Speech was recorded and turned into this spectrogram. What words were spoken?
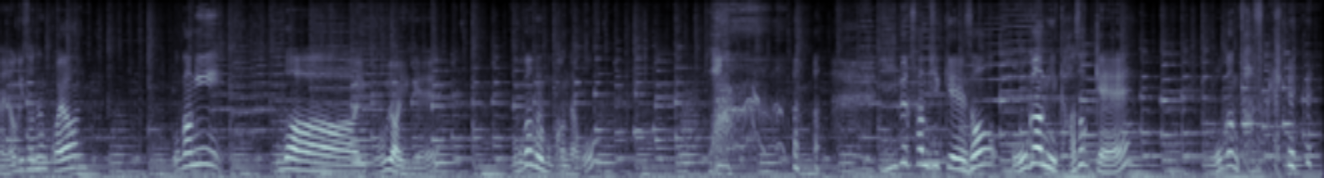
자 여기서는 과연 5강이 와 이거 뭐야 이게? 5강을 못 간다고? 230개에서 5강이 5개? 5강 5개?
